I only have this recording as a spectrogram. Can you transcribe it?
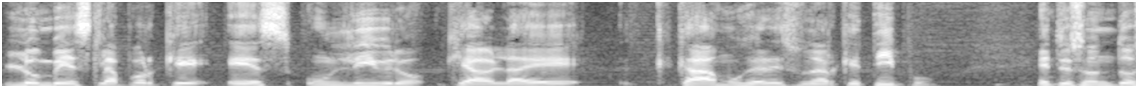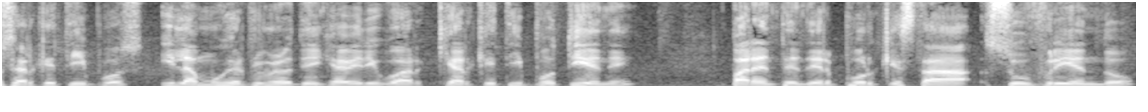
lo mezcla porque es un libro que habla de cada mujer es un arquetipo. Entonces son dos arquetipos y la mujer primero tiene que averiguar qué arquetipo tiene para entender por qué está sufriendo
